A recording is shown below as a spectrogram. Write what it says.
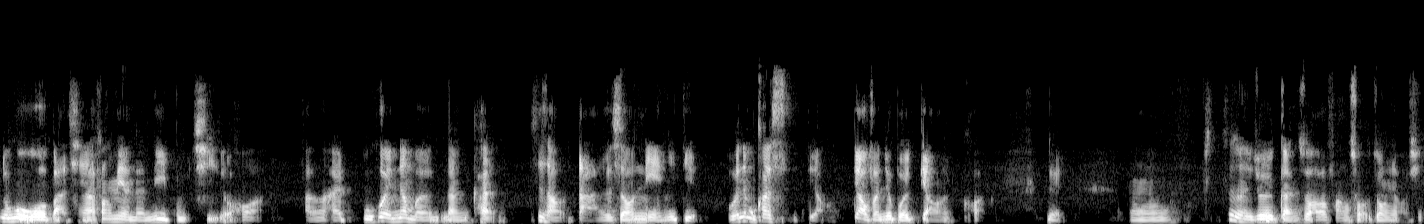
如果我把其他方面能力补齐的话，反而还不会那么难看。至少打的时候黏一点，不会那么快死掉，掉分就不会掉很快。对，嗯这个人就会感受到防守重要性。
